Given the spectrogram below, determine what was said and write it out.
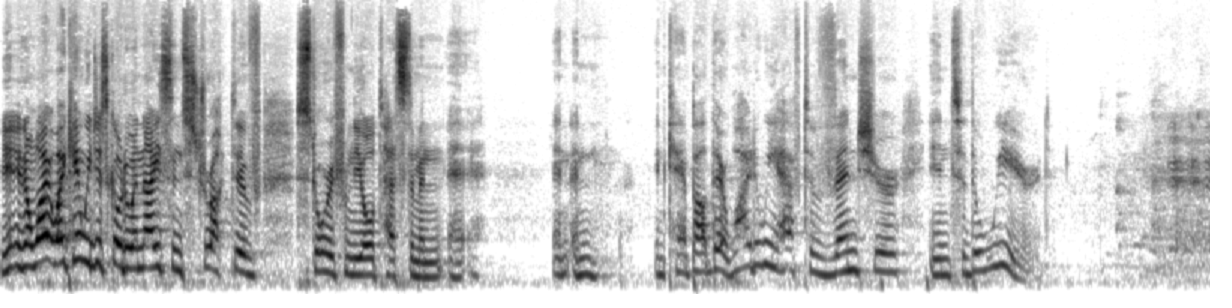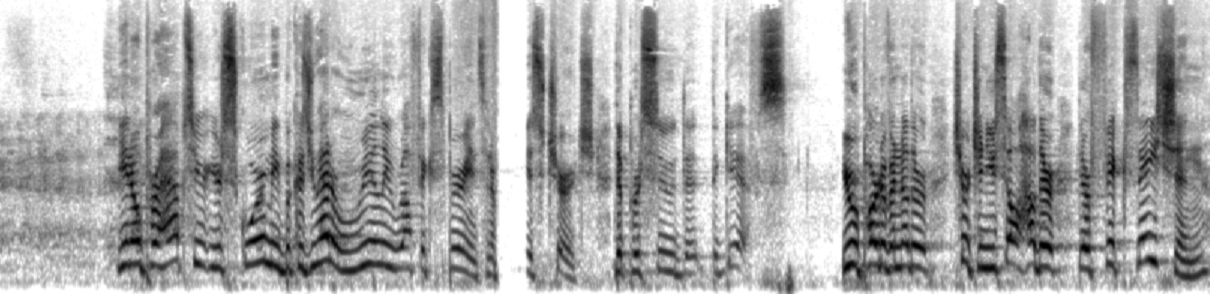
You know, why, why can't we just go to a nice, instructive story from the Old Testament and, and, and, and camp out there? Why do we have to venture into the weird? You know, perhaps you're, you're squirming because you had a really rough experience in a previous church that pursued the, the gifts. You were part of another church and you saw how their, their fixation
